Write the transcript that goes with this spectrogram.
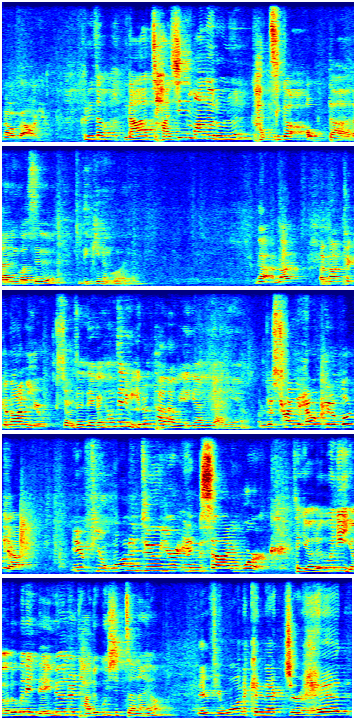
no value. 그래서 나 자신만으로는 가치가 없다라는 것을 느끼는 거예요. Now, I'm not, I'm not picking on you, so 그래서 내가 형제님 이렇다라고 얘기하는 게 아니에요. I'm just trying to help you to look at if you want to do your inside work, 여러분이 여러분의 내면을 다루고 싶잖아요. if you want to connect your head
